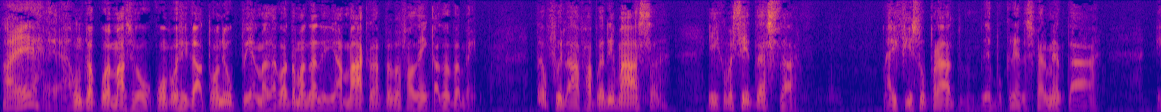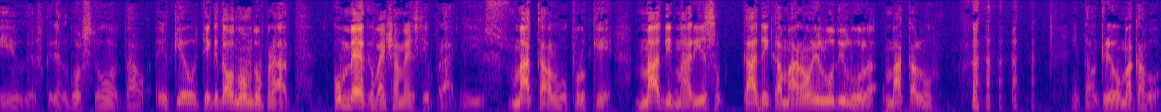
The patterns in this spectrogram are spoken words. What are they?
Ah, é? é a única coisa massa que eu compro é o rigatone e o pena, mas agora estou mandando vir a máquina para fazer em casa também. Então eu fui lá à fábrica de massa e comecei a testar. Aí fiz o prato, para o cliente experimentar, e o cliente gostou e tal. E que eu tenho que dar o nome do prato. Como é que vai chamar esse prato? Isso. Macalu, por quê? Má de Marisa, Cá de camarão e Lu de Lula. Macalu. então criou o Macalu.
